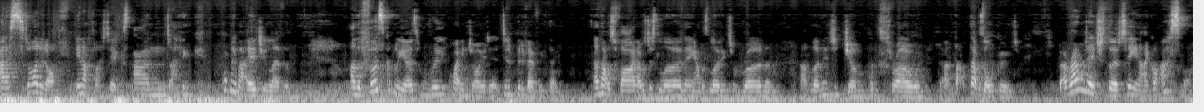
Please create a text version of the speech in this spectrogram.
And I started off in athletics and I think probably about age 11. And the first couple of years really quite enjoyed it, did a bit of everything. And that was fine. I was just learning. I was learning to run and, and learning to jump and throw and, and that, that was all good. But around age 13 I got asthma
